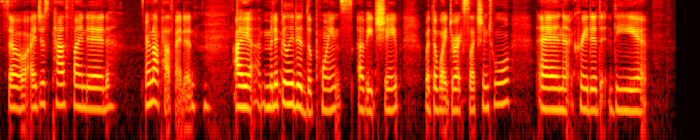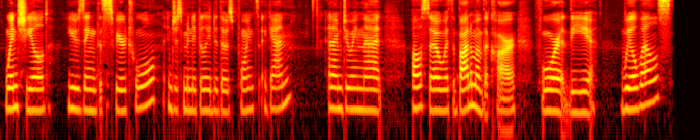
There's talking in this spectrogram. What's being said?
So I just pathfinded, or not pathfinded. I manipulated the points of each shape with the white direct selection tool and created the windshield using the sphere tool and just manipulated those points again. And I'm doing that also with the bottom of the car for the wheel wells.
